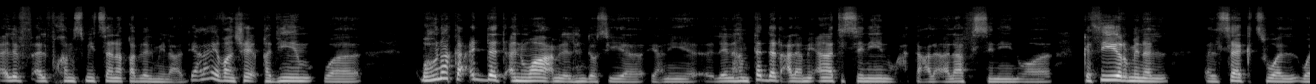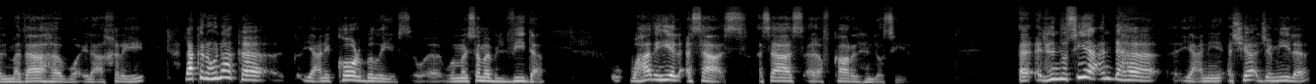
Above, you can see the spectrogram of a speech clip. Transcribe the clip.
1000 1500 سنة قبل الميلاد يعني أيضا شيء قديم و وهناك عدة أنواع من الهندوسية يعني لأنها امتدت على مئات السنين وحتى على آلاف السنين وكثير من ال sects والمذاهب وإلى آخره. لكن هناك يعني core beliefs وما يسمى بالفيدا وهذه هي الأساس أساس الأفكار الهندوسية. الهندوسية عندها يعني أشياء جميلة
